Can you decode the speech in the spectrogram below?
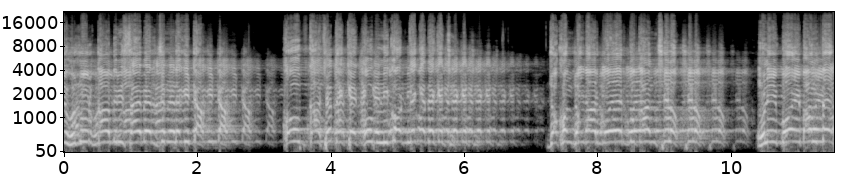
আমি হুজুর কাদরি সাহেবের জিন্দগিটা? খুব কাছে থেকে, খুব নিকট থেকে দেখেছি। যখন তিনার বইয়ের দোকান ছিল, উনি বই বাঁধতেন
